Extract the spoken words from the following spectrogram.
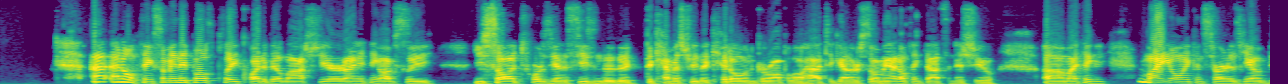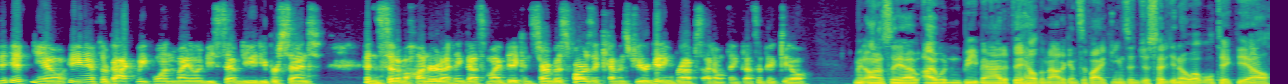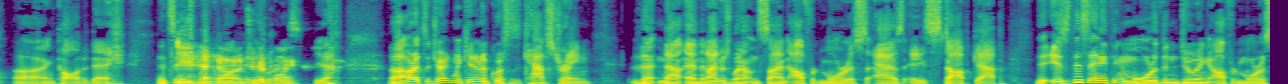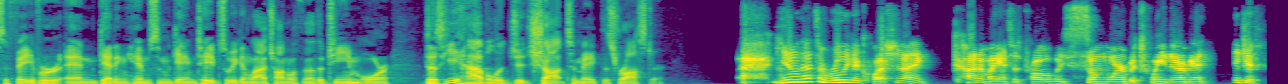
I, I, don't think so. I mean, they both played quite a bit last year. I think obviously you saw towards the end of the season the, the, the chemistry that Kittle and Garoppolo had together. So I mean, I don't think that's an issue. Um, I think my only concern is you know it you know even if they're back week one, might only be 70, 80 percent instead of 100. I think that's my big concern. But as far as the chemistry or getting reps, I don't think that's a big deal. I mean, honestly, I, I wouldn't be mad if they held them out against the Vikings and just said, you know what, we'll take the L uh, and call it a day. It's, it's yeah, week no, one. It's it a good point. Yeah. Uh, all right, so Jerick McKinnon, of course, is a calf strain. That now, and the Niners went out and signed Alfred Morris as a stopgap. Is this anything more than doing Alfred Morris a favor and getting him some game tape so he can latch on with another team, or does he have a legit shot to make this roster? You know, that's a really good question. I think kind of my answer is probably somewhere in between there. I mean, I think if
